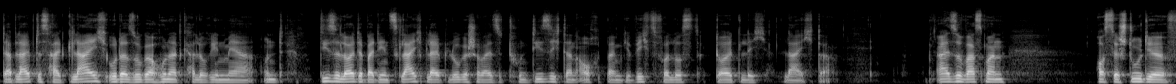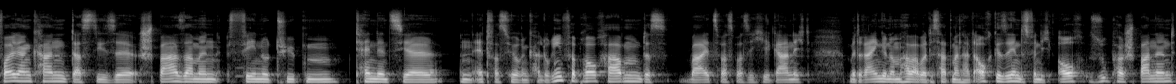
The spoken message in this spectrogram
da bleibt es halt gleich oder sogar 100 Kalorien mehr. Und diese Leute, bei denen es gleich bleibt, logischerweise tun die sich dann auch beim Gewichtsverlust deutlich leichter. Also was man aus der Studie folgern kann, dass diese sparsamen Phänotypen tendenziell einen etwas höheren Kalorienverbrauch haben. Das war jetzt was, was ich hier gar nicht mit reingenommen habe, aber das hat man halt auch gesehen. Das finde ich auch super spannend.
